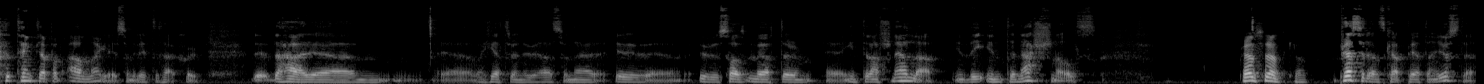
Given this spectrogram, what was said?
tänkte jag på en annan grej som är lite så här sjuk. Det, det här, eh, vad heter det nu, alltså när USA möter internationella, the internationals. President's Cup. President's Cup heter den, just det.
